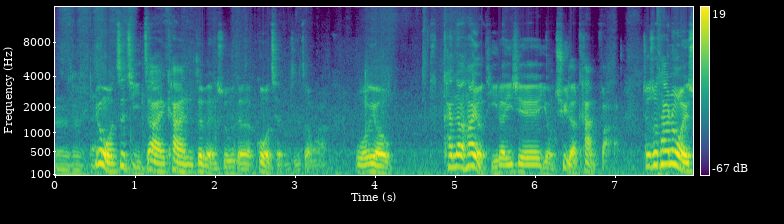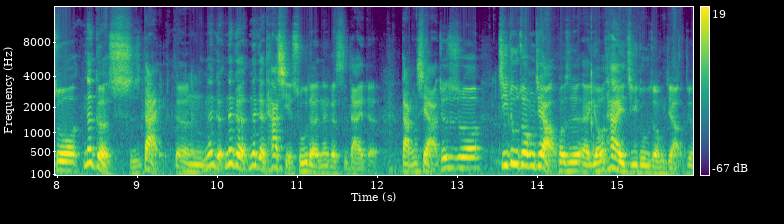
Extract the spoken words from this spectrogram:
嗯嗯因为我自己在看这本书的过程之中啊，我有看到他有提了一些有趣的看法，就说他认为说那个时代的、嗯那个、那个、那个他写书的那个时代的当下，就是说基督宗教或是呃犹太基督宗教，就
